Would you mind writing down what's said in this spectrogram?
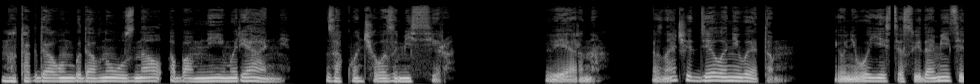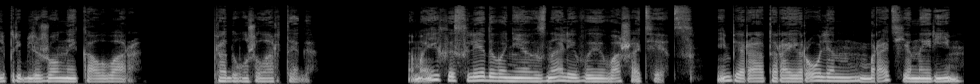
Но тогда он бы давно узнал обо мне и Марианне, закончила за мессира. Верно. Значит, дело не в этом. И у него есть осведомитель, приближенный к Алвара, продолжил Артега. О моих исследованиях знали вы, ваш отец, император Айролин, братья Нери,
